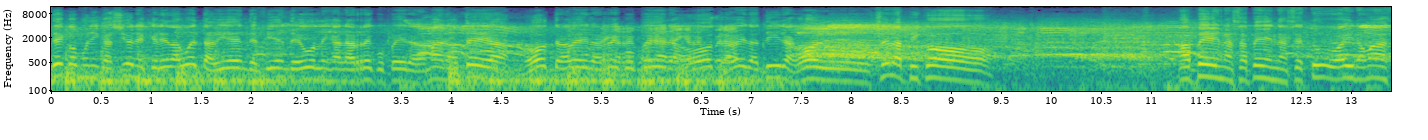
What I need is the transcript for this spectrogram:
de comunicaciones que le da vuelta bien, defiende, Hurlingham la recupera, la manotea, otra vez la recuperar, recupera, otra recuperar. vez la tira, gol, se la picó. Apenas, apenas, estuvo ahí nomás,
